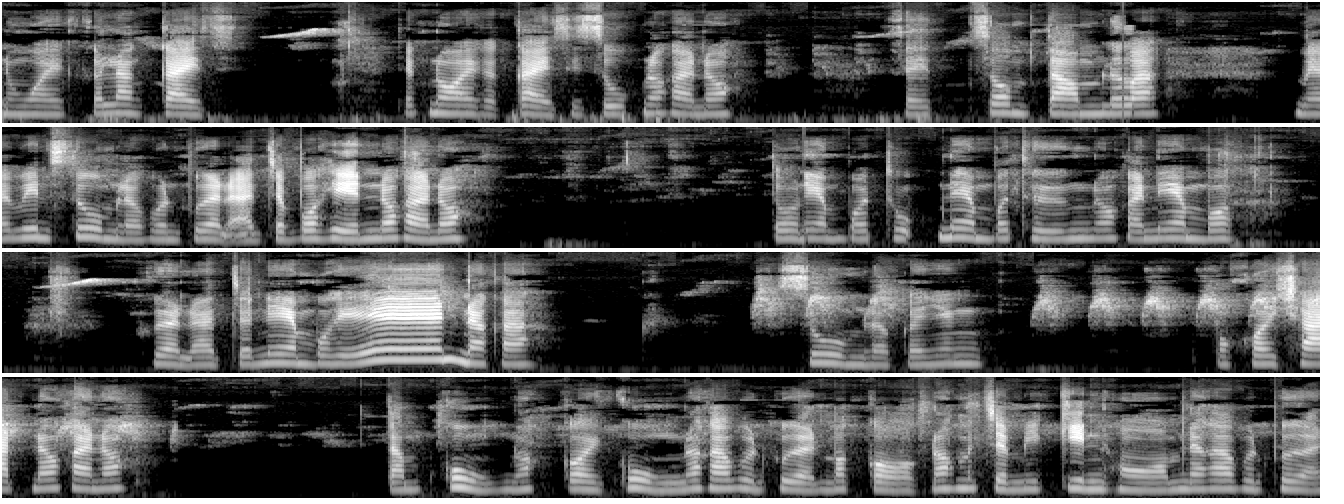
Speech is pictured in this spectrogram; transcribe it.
หน่วยกำลังไก่จักหน้อยกับไก่สิซุกเนาะค่ะเนาะใส่ส้มตำเลยว่าแม่วินซุ่มแล้วเพื่อนๆอาจจะบ่เห็นเนาะค่ะเนาะตัวเนียมบ่ทุเนียมบ่ถึงเนาะค่ะเนียมบ่เพื่อนอาจจะเนียมบ่เห็นนะคะซูมแล้วก็ยังบ่ค่อยชัดเนาะค่ะเนาะ ตำกุ้งเนาะก้อยกุ้งนะคะเพื่อนๆมะกอกเนาะมันจะมีกลิ่นหอมนะคะเพื่อน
